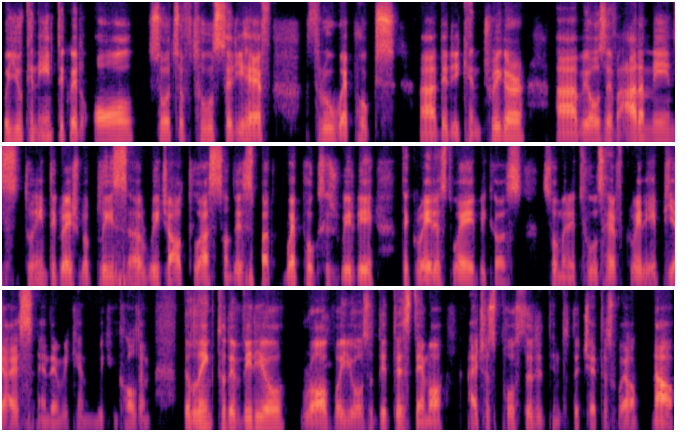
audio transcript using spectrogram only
where you can integrate all sorts of tools that you have through webhooks that you can trigger. Uh, we also have other means to integration, but please uh, reach out to us on this. But webhooks is really the greatest way because so many tools have great APIs, and then we can we can call them. The link to the video, Rob, where you also did this demo, I just posted it into the chat as well. Now,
